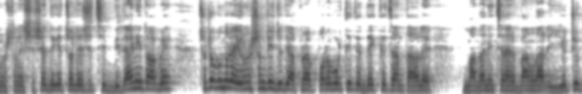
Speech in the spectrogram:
অনুষ্ঠানের শেষের দিকে চলে এসেছি বিদায় নিতে হবে। ছোট বন্ধুরা এই অনুষ্ঠানটি যদি আপনারা পরবর্তীতে দেখতে চান তাহলে মাদানী চ্যানেল বাংলার ইউটিউব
